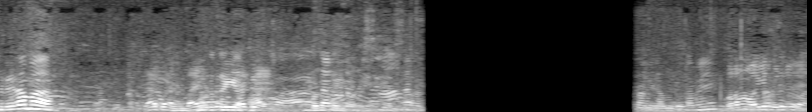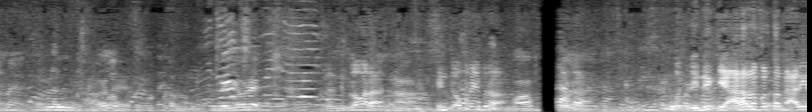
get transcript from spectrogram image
ಶ್ರೀರಾಮ ಇದಕ್ಕೆ ಯಾರು ಬರ್ತಾರೆ ನಾಳೆ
